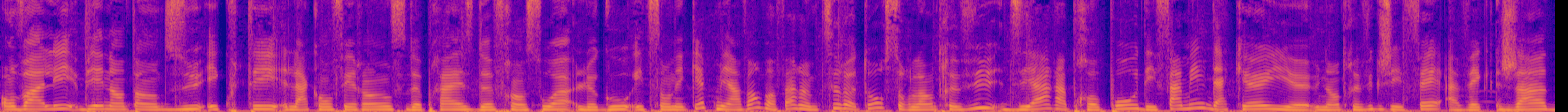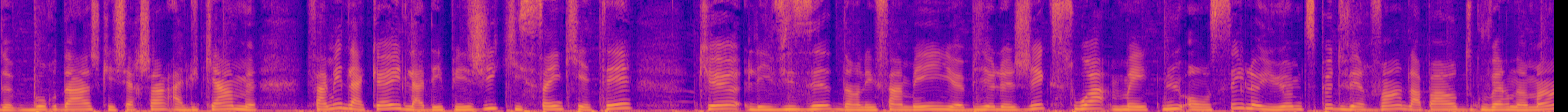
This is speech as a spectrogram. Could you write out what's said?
On va aller, bien entendu, écouter la conférence de presse de François Legault et de son équipe. Mais avant, on va faire un petit retour sur l'entrevue d'hier à propos des familles d'accueil. Une entrevue que j'ai faite avec Jade Bourdage, qui est chercheur à l'UCAM. Famille d'accueil de la DPJ qui s'inquiétait que les visites dans les familles biologiques soient maintenues. On sait, là, il y a eu un petit peu de virement de la part du gouvernement.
